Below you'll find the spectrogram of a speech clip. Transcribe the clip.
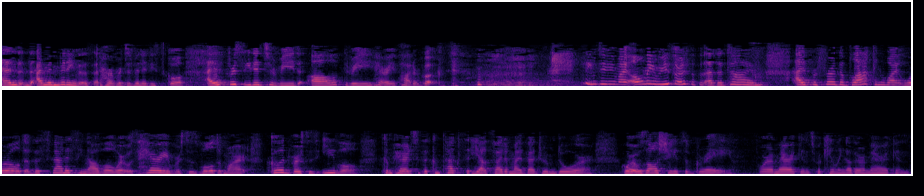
and I'm admitting this at Harvard Divinity School. I proceeded to read all three Harry Potter books. Seemed to be my only resource at the time. I preferred the black and white world of this fantasy novel where it was Harry versus Voldemort, good versus evil, compared to the complexity outside of my bedroom door, where it was all shades of gray, where Americans were killing other Americans.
